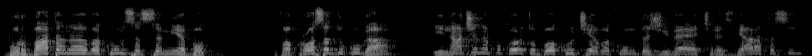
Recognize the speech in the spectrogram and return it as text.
борбата на Авакум с самия Бог, въпросът до кога и начина по който Бог учи Авакум да живее чрез вярата си,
